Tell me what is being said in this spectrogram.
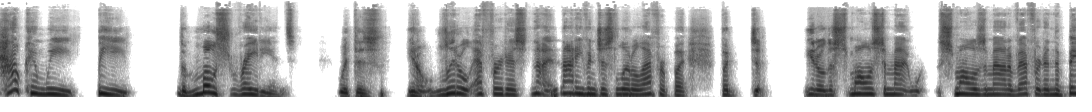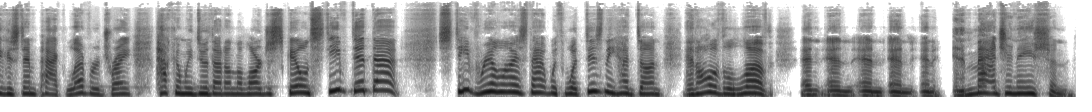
how can we be the most radiant with this, you know, little effort as not, not even just little effort, but, but you know, the smallest amount, smallest amount of effort and the biggest impact leverage, right? How can we do that on the largest scale? And Steve did that. Steve realized that with what Disney had done and all of the love and, and, and, and, and imagination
